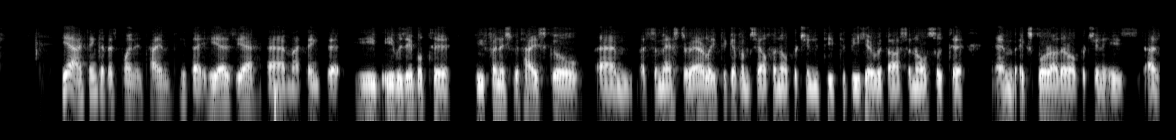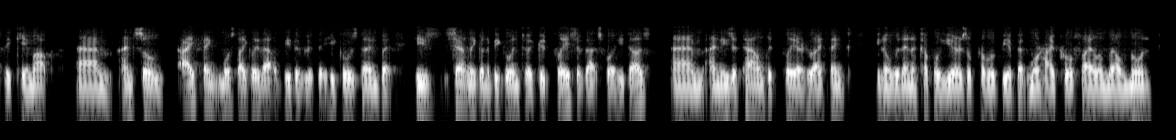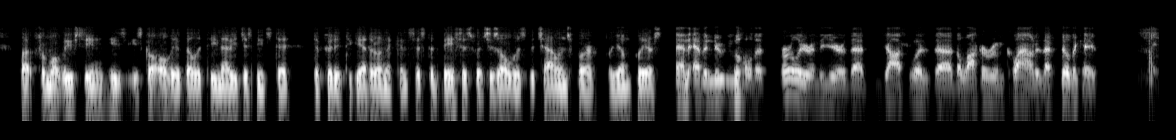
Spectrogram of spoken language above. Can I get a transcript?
Yeah, I think at this point in time he, that he is. Yeah, um, I think that he he was able to be finished with high school um, a semester early to give himself an opportunity to be here with us and also to um, explore other opportunities as they came up. Um, and so I think most likely that will be the route that he goes down. But he's certainly going to be going to a good place if that's what he does. Um, and he's a talented player who I think, you know, within a couple of years will probably be a bit more high profile and well known. But from what we've seen, he's he's got all the ability now. He just needs to to put it together on a consistent basis, which is always the challenge for, for young players. And Evan Newton told us earlier in the year that Josh was uh, the locker room clown. Is that still the case?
